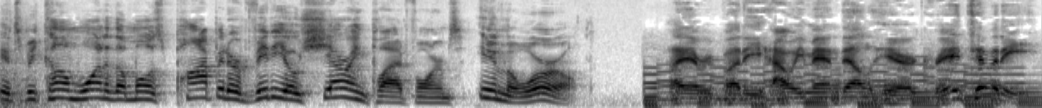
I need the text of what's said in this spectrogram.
It's become one of the most popular video sharing platforms in the world. Hi everybody, Howie Mandel here. Creativity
